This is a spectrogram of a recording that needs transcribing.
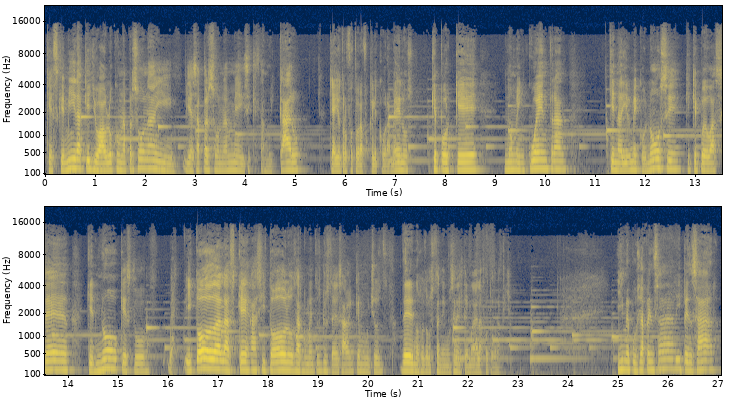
que es que mira que yo hablo con una persona y, esa persona me dice que está muy caro, que hay otro fotógrafo que le cobra menos, que por qué no me encuentran, que nadie me conoce, que qué puedo hacer, que no, que esto... y todas las quejas y todos los argumentos que ustedes saben que muchos de nosotros tenemos en el tema de la fotografía. Y me puse a pensar y pensar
